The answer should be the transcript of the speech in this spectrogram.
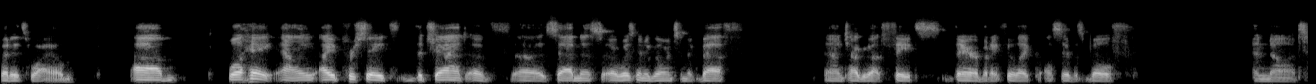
but it's wild. Um, well, hey, Ali, I appreciate the chat of uh, sadness. I was going to go into Macbeth and talk about fates there, but I feel like I'll save us both and not.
